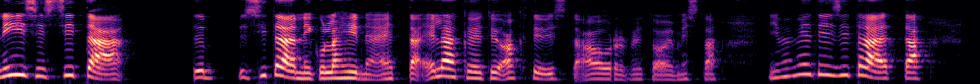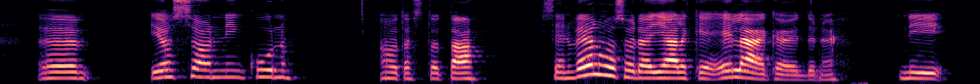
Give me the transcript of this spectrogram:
Niin siis sitä, sitä niin kuin lähinnä, että eläköityy aktiivisista auroritoimista. Niin mä mietin sitä, että ö, jos se on niin kuin, ootas tota, sen velhosodan jälkeen eläköitynyt, niin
